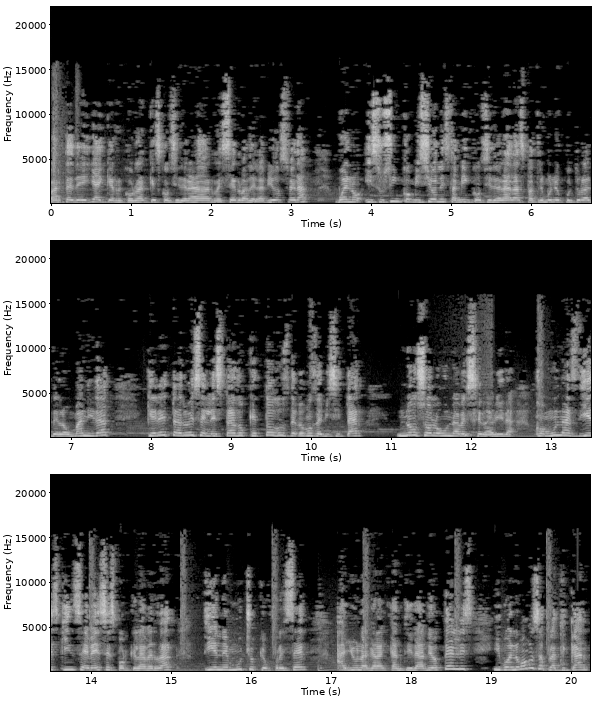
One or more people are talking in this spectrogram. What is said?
parte de ella hay que recordar que es considerada reserva de la biosfera, bueno, y sus cinco misiones también consideradas patrimonio cultural de la humanidad. Querétaro es el estado que todos debemos de visitar no solo una vez en la vida, como unas 10, 15 veces, porque la verdad tiene mucho que ofrecer. Hay una gran cantidad de hoteles. Y bueno, vamos a platicar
